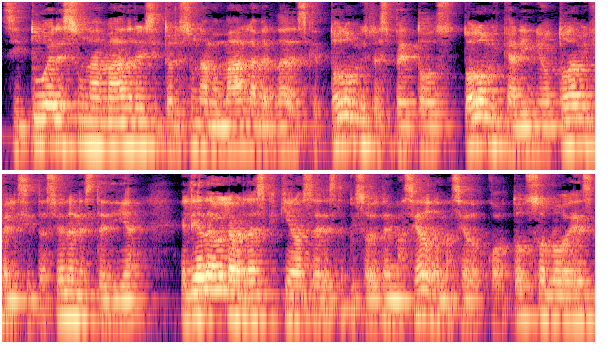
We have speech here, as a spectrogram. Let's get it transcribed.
Si tú eres una madre, si tú eres una mamá, la verdad es que todos mis respetos, todo mi cariño, toda mi felicitación en este día. El día de hoy la verdad es que quiero hacer este episodio demasiado, demasiado corto. Solo es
